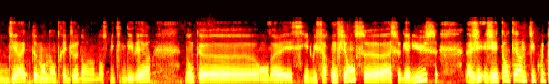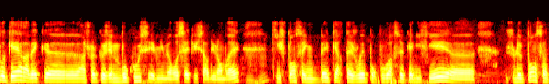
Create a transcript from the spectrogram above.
directement d'entrée de jeu dans, dans ce meeting d'hiver. Donc euh, on va essayer de lui faire confiance euh, à ce Galius. Euh, J'ai tenté un petit coup de poker avec un cheval que j'aime beaucoup, c'est le numéro 7 Hussard du Landré, qui je pense a une belle carte à jouer pour pouvoir se qualifier. Je le pense un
